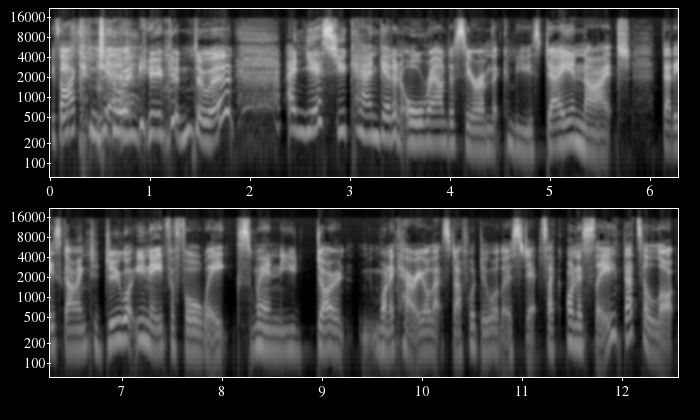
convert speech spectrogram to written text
if, I If- can yeah. do it, you can do it. And yes, you can get an all rounder serum that can be used day and night that is going to do what you need for four weeks when you don't want to carry all that stuff or do all those steps. Like, honestly, that's a lot.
